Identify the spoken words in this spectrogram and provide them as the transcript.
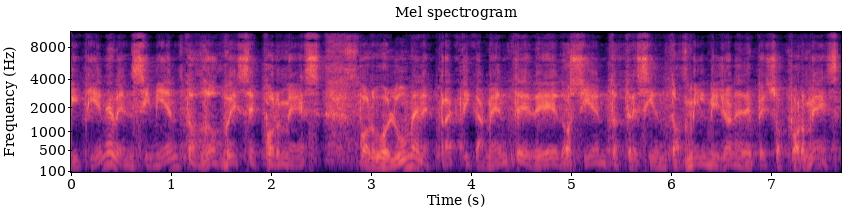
y tiene vencimientos dos veces por mes por volúmenes prácticamente de 200, 300 mil millones de pesos por mes.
